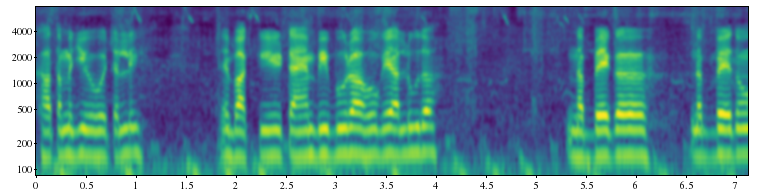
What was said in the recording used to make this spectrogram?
ਖਤਮ ਜੀ ਹੋ ਚੱਲੀ, ਤੇ ਬਾਕੀ ਟਾਈਮ ਵੀ ਪੂਰਾ ਹੋ ਗਿਆ ਆਲੂ ਦਾ। 90 ਕ 90 ਤੋਂ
